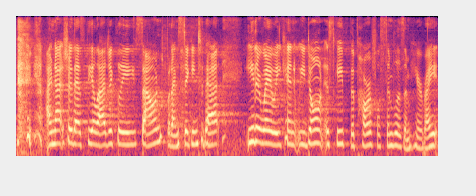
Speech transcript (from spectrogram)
I'm not sure that's theologically sound, but I'm sticking to that. Either way, we, can, we don't escape the powerful symbolism here, right?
